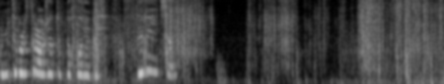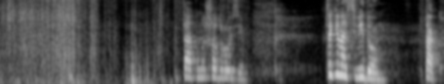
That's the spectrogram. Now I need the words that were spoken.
Мені тепер страшно тут знаходитись. Дивіться. Так, ну що, друзі, це кінець відео. Так,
